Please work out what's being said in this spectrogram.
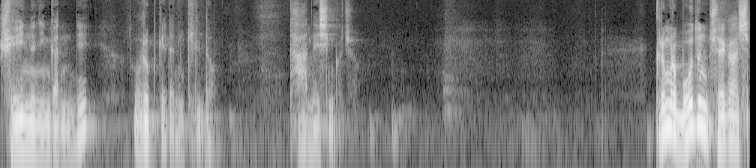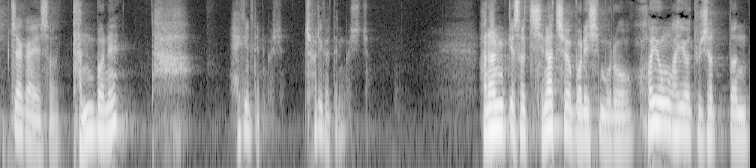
죄 있는 인간이 의롭게 되는 길도 다 내신 거죠. 그러므로 모든 죄가 십자가에서 단번에 다 해결되는 것이죠. 처리가 되는 것이죠. 하나님께서 지나쳐 버리심으로 허용하여 두셨던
